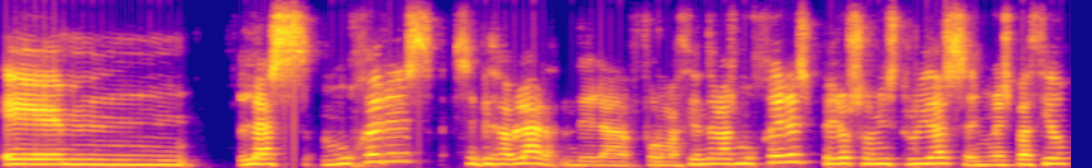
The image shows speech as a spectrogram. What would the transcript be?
Em, las mujeres, se empieza a hablar de la formación de las mujeres, pero son instruidas en un espacio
